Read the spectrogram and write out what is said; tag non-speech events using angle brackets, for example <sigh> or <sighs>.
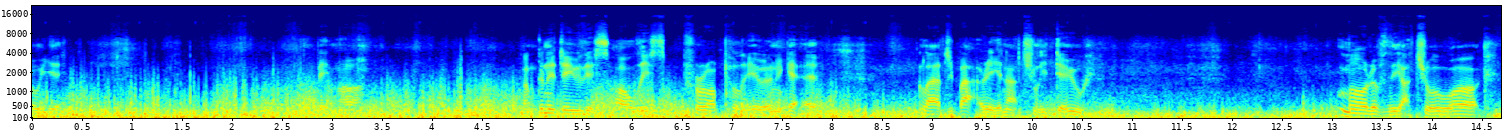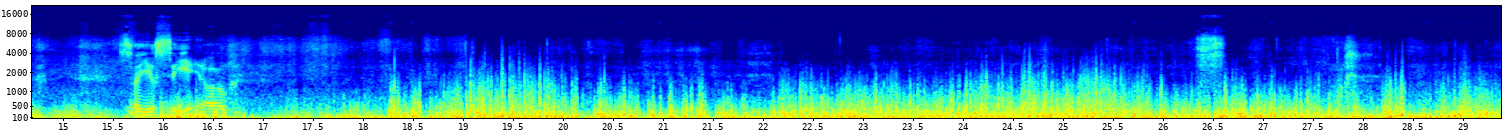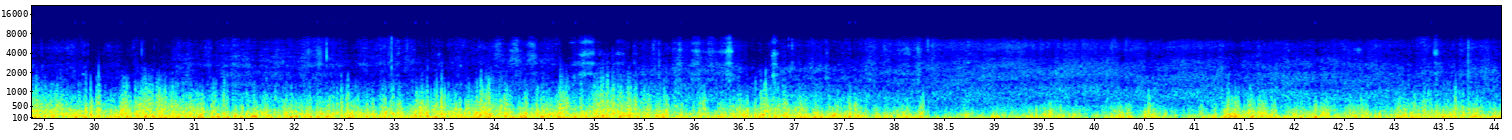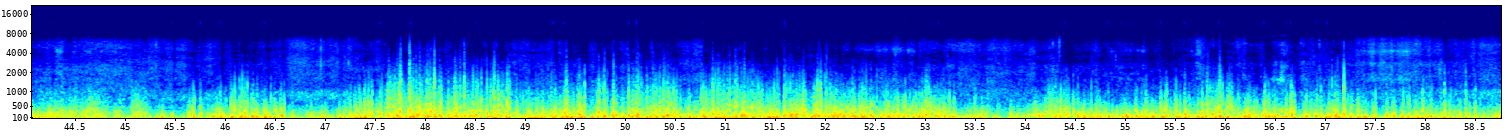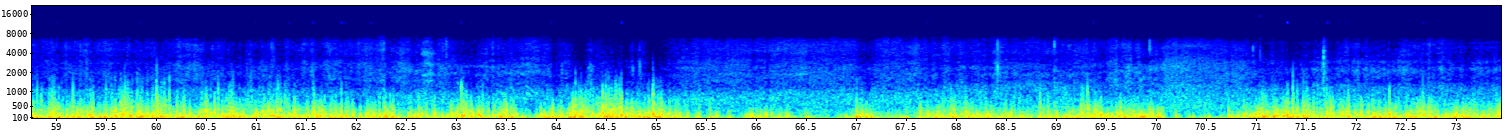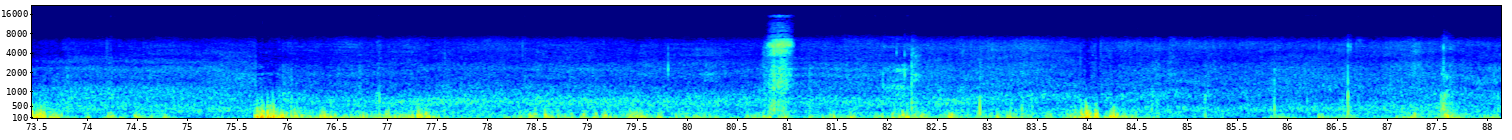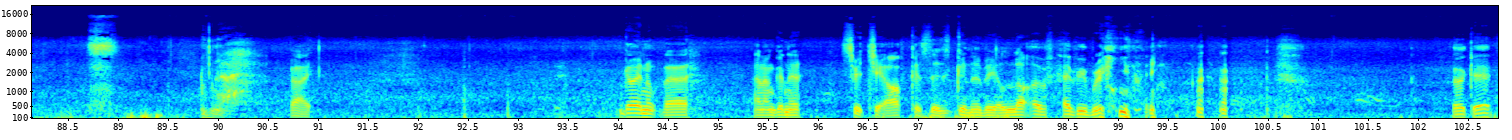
show you a bit more. I'm gonna do this all this properly. I'm gonna get a large battery and actually do more of the actual walk so you'll see it all. <sighs> Right. Going up there and I'm gonna switch it off because there's gonna be a lot of heavy breathing. <laughs> okay.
